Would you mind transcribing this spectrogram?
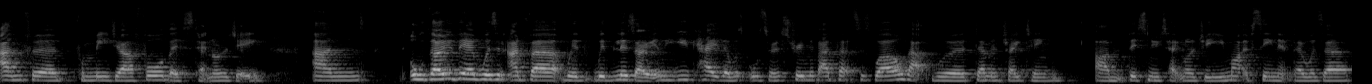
and for from media for this technology. And although there was an advert with with Lizzo in the UK, there was also a stream of adverts as well that were demonstrating um, this new technology. You might have seen it. There was a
